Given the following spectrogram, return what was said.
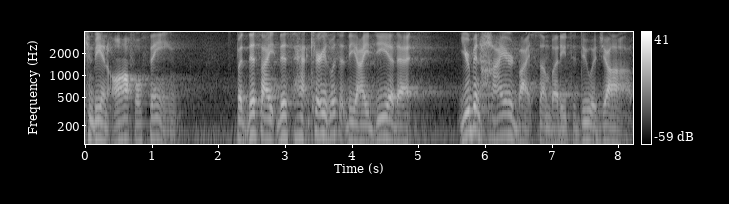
can be an awful thing. But this, I, this ha- carries with it the idea that you've been hired by somebody to do a job.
